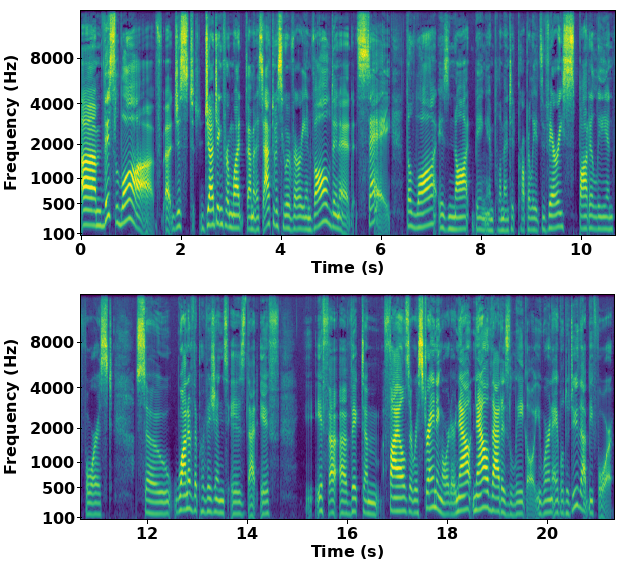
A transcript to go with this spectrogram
um, this law, uh, just judging from what feminist activists who are very involved in it say, the law is not being implemented properly. It's very spottily enforced. So one of the provisions is that if if a, a, victim files a restraining order. Now now that is legal. You weren't able to do that before.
